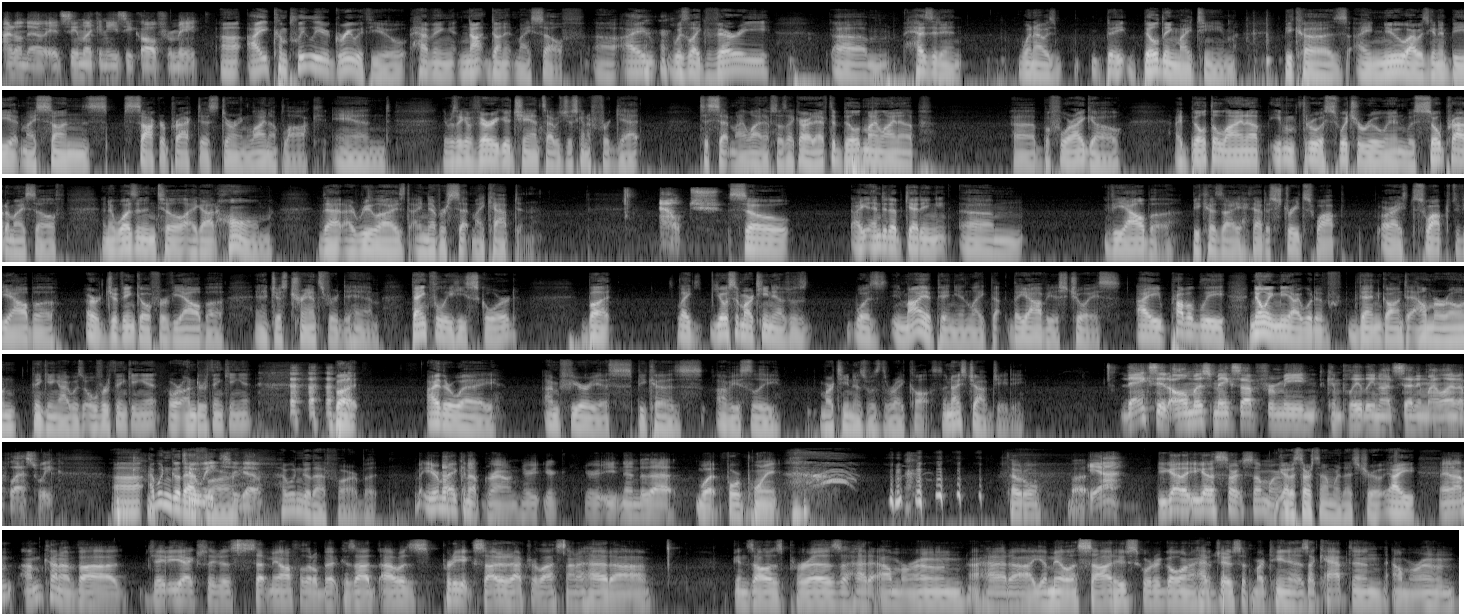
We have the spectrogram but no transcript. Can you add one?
I don't know. It seemed like an easy call for me. Uh, I completely agree with you, having not done it myself. Uh, I was like very um, hesitant when I was ba- building my team because I knew I was going to be at my son's soccer practice during lineup lock, and there was like a very good chance I was just going to forget to set my lineup. So I was like, all right, I have to build my lineup uh, before I go. I built the lineup, even threw a switcheroo in, was so proud of myself. And it wasn't until I got home that I realized I never set my captain. Ouch. So I ended up getting um, Villalba because I had a straight swap, or I swapped Villalba or Giovinco for Villalba, and it just transferred to him. Thankfully, he scored, but like Josef Martinez was was in my opinion like the, the obvious choice. I probably knowing me, I would have then gone to Almiron thinking I was overthinking it or underthinking it. but either way, I'm furious because obviously Martinez was the right call. So nice job, JD. Thanks. It almost makes up for me completely not setting my lineup last week. Uh, I wouldn't go that Two weeks far. ago. I wouldn't go that far, but You're making up ground. You're you're you're eating into that what four point total. But Yeah. you gotta you gotta start somewhere. you got to start somewhere. That's true. I and I'm I'm kind of uh, JD actually just set me off a little bit because I I was pretty excited after last night. I had uh, Gonzalez Pirez, I had Almiron, I had uh, Yamil Assad who scored a goal, and I had Josef Martinez. I captain Almiron,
